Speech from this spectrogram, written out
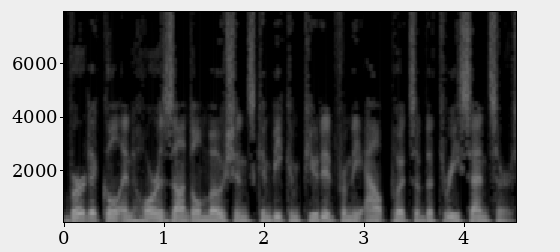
Vertical and horizontal motions can be computed from the outputs of the three sensors.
